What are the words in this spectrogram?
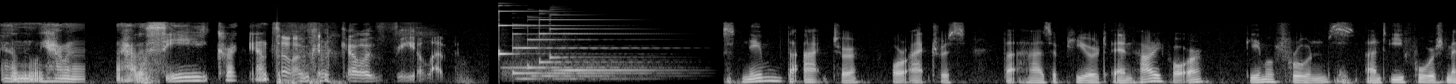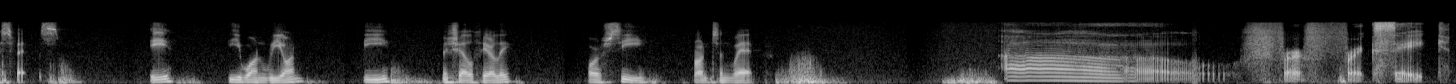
And we haven't had a C correct answer, so I'm going to go with C11. Name the actor or actress that has appeared in Harry Potter, Game of Thrones, and E4's Misfits. A. Iwan Rheon, B. Michelle Fairley, or C. Bronson Webb. Oh, for frick's sake.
